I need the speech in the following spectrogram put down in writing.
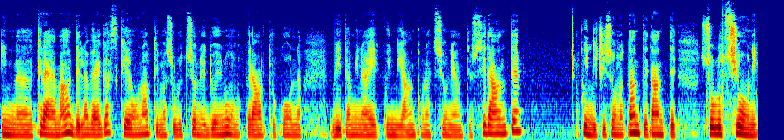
in crema della Vegas che è un'ottima soluzione 2 in 1, peraltro con vitamina E, quindi anche un'azione antiossidante. Quindi ci sono tante tante soluzioni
